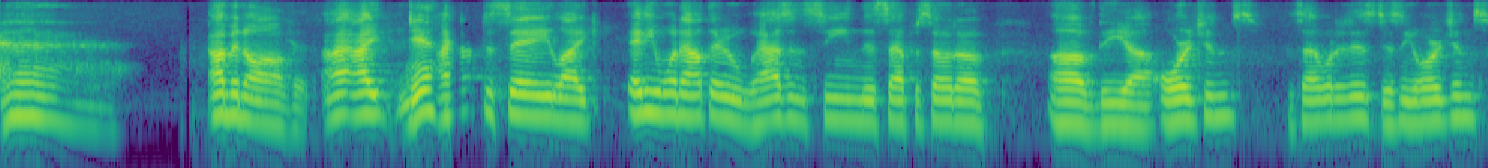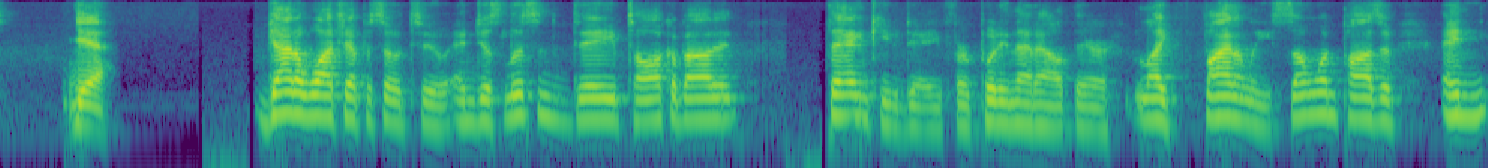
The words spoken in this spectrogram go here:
I'm in awe of it. I, I Yeah. I have to say, like anyone out there who hasn't seen this episode of of the uh, Origins, is that what it is? Disney Origins. yeah. Gotta watch episode two and just listen to Dave talk about it. Thank you, Dave, for putting that out there. Like finally, someone positive. And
